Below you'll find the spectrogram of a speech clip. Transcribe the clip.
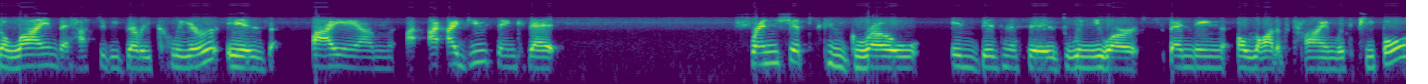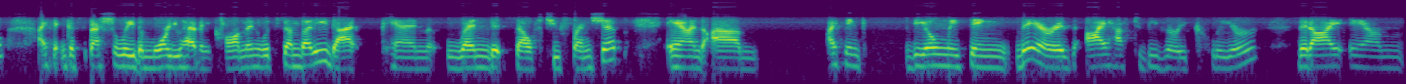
the line that has to be very clear is i am i, I do think that friendships can grow in businesses when you are spending a lot of time with people. I think especially the more you have in common with somebody, that can lend itself to friendship. And um, I think the only thing there is I have to be very clear that I am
